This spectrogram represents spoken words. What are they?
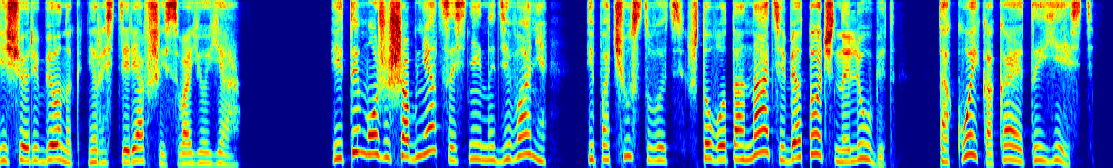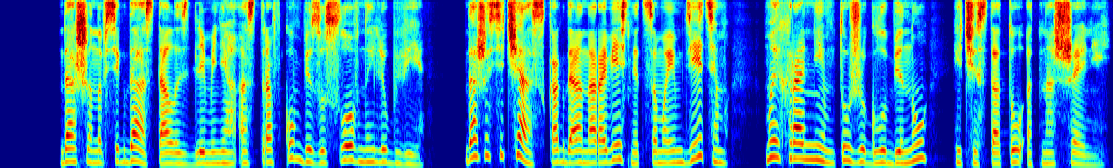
еще ребенок, не растерявший свое «я». И ты можешь обняться с ней на диване и почувствовать, что вот она тебя точно любит, такой, какая ты есть. Даша навсегда осталась для меня островком безусловной любви. Даже сейчас, когда она ровесница моим детям — мы храним ту же глубину и чистоту отношений.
